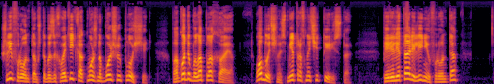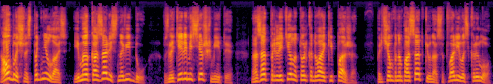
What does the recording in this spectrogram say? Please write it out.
Шли фронтом, чтобы захватить как можно большую площадь. Погода была плохая. Облачность метров на 400. Перелетали линию фронта, а облачность поднялась, и мы оказались на виду. Взлетели мессершмитты. Назад прилетело только два экипажа. Причем на посадке у нас отвалилось крыло.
